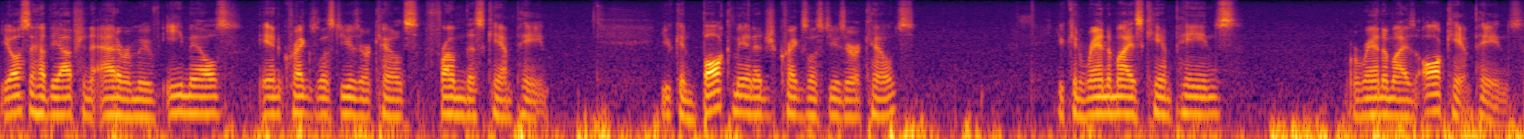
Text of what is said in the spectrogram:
You also have the option to add or remove emails and Craigslist user accounts from this campaign. You can bulk manage Craigslist user accounts. You can randomize campaigns or randomize all campaigns.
